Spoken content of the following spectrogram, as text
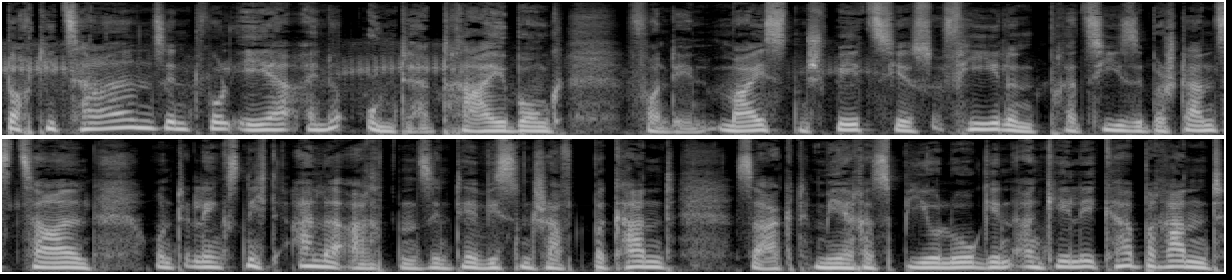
Doch die Zahlen sind wohl eher eine Untertreibung. Von den meisten Spezies fehlen präzise Bestandszahlen und längst nicht alle Arten sind der Wissenschaft bekannt, sagt Meeresbiologin Angelika Brandt.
